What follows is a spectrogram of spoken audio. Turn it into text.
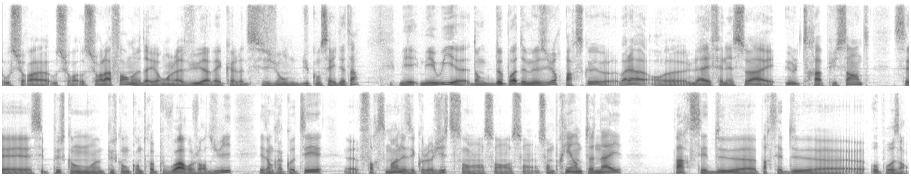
ou, sur, ou, sur, sur, la forme. D'ailleurs, on l'a vu avec la décision du Conseil d'État. Mais, mais, oui, donc deux poids, deux mesures parce que voilà, la FNSEA est ultra puissante. C'est plus qu'un contre-pouvoir aujourd'hui. Et donc à côté, forcément, les écologistes sont, sont, sont pris en tenaille par ces deux, euh, par ces deux euh, opposants.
